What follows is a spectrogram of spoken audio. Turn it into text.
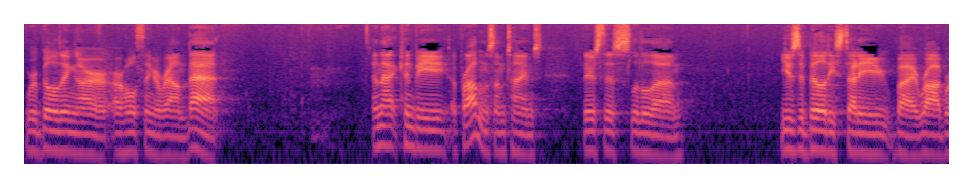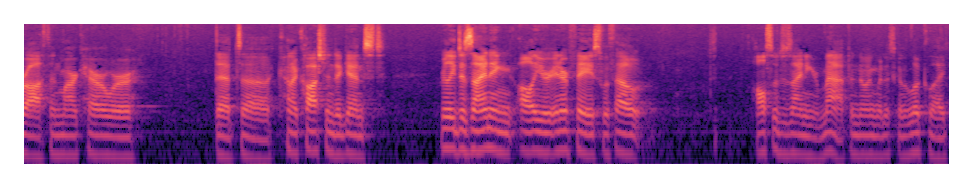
we're building our, our whole thing around that. And that can be a problem sometimes. There's this little um, usability study by Rob Roth and Mark Harrower that uh, kind of cautioned against really designing all your interface without also designing your map and knowing what it's going to look like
